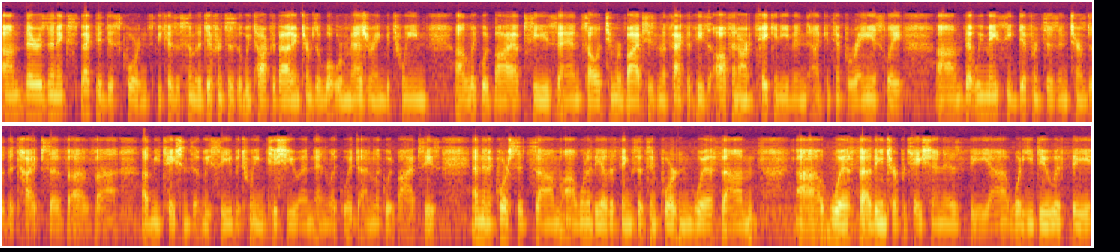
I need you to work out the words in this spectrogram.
um, there is an expected discordance because of some of the differences that we talked about in terms of what we're measuring between uh, liquid biopsies and solid tumor biopsies, and the fact that these often aren't taken even uh, contemporaneously, um, that we may see differences in terms of the types of, of, uh, of mutations that we see between tissue and, and, liquid and liquid biopsies. And then, of course, it's um, uh, one of the other things that's important with um, with the interpretation interpretation is the uh, what do you do with the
